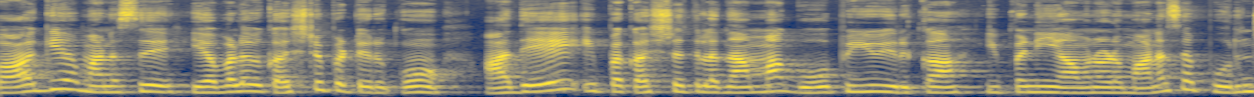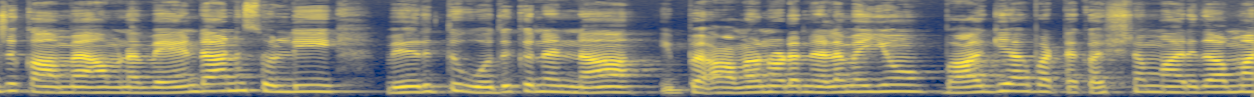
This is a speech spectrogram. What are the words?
பாக்யா மனசு எவ்வளவு கஷ்டப்பட்டு இருக்கும் அதே இப்போ கஷ்டத்தில் தாம்மா கோபியும் இருக்கான். இப்போ நீ அவனோட மனசை புரிஞ்சுக்காம அவனை வேண்டான்னு சொல்லி வெறுத்து ஒதுக்குனன்னா இப்போ அவனோட நிலைமையும் பாக்யா பட்ட கஷ்டம் மாதிரி தாம்மா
